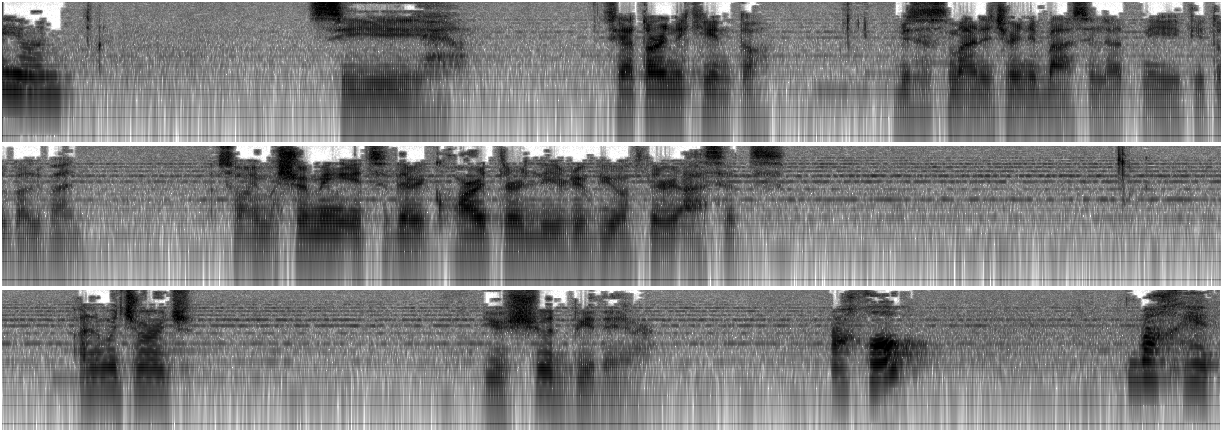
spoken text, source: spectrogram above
yun? Si... Si Attorney Quinto. Business manager ni Basil at ni Tito Galvan. So I'm assuming it's their quarterly review of their assets. Alam mo, George, you should be there. Ako? Bakit?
